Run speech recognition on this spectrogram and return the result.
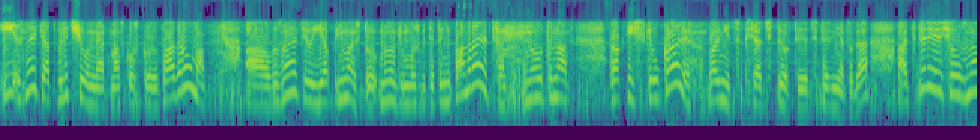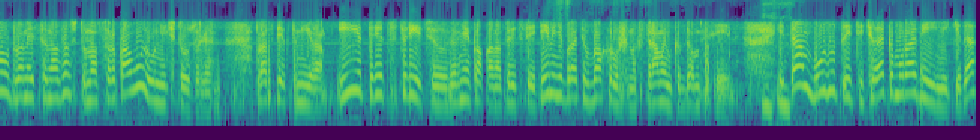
И, знаете, отвлеченный от московского ипподрома, а, вы знаете, я понимаю, что многим, может быть, это не понравится, но вот у нас практически украли больницу 54-ю, ее теперь нету, да? А теперь я еще узнал два месяца назад, что у нас 40-ю уничтожили. проспект Мира, и 33-ю, вернее, как она, 33 имени братьев Бахрушиных, Стромынка, дом 7. И там будут эти человека-муравейники, да?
